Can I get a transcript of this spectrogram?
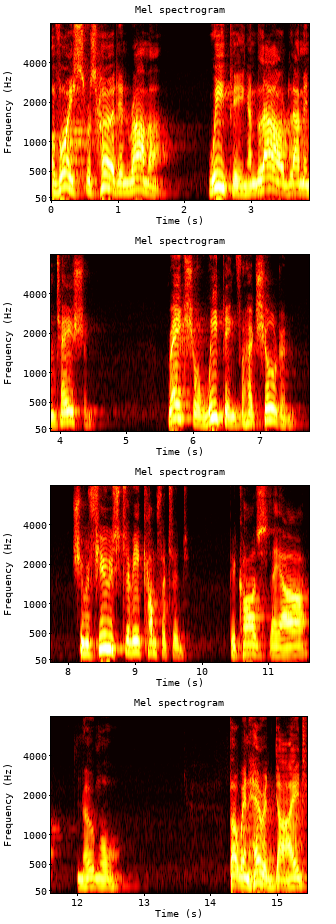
A voice was heard in Ramah, weeping and loud lamentation. Rachel weeping for her children. She refused to be comforted because they are no more. But when Herod died,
